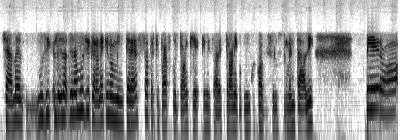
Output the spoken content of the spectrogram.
Cioè, a me musica, della, della, musica non è che non mi interessa, perché poi ascolto anche, che ne so, elettronico, comunque cose solo strumentali, però,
